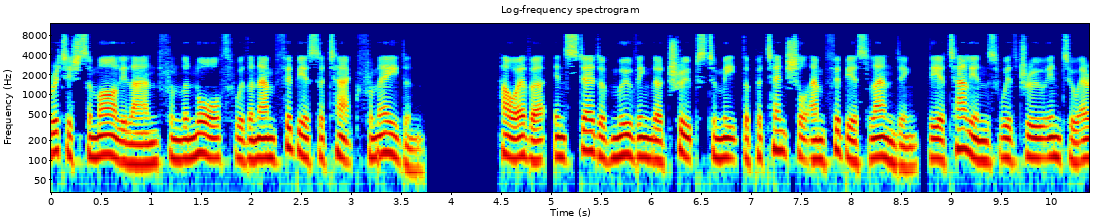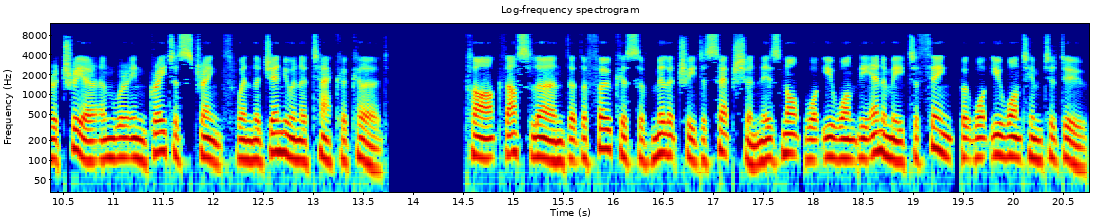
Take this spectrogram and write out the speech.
British Somaliland from the north with an amphibious attack from Aden. However, instead of moving their troops to meet the potential amphibious landing, the Italians withdrew into Eritrea and were in greater strength when the genuine attack occurred. Clarke thus learned that the focus of military deception is not what you want the enemy to think but what you want him to do.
